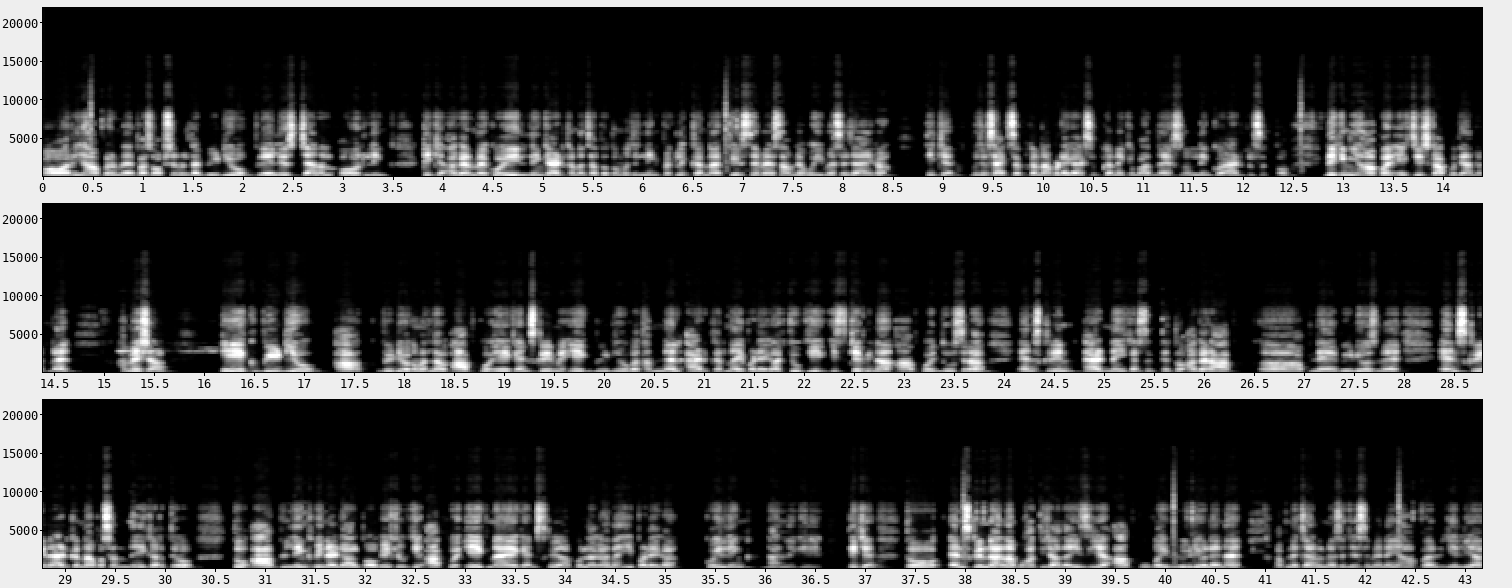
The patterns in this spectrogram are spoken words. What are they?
और यहाँ पर मेरे पास ऑप्शन मिलता है वीडियो प्लेलिस्ट चैनल और लिंक ठीक है, अगर मैं कोई लिंक ऐड करना चाहता हूँ तो मुझे लिंक पर क्लिक करना है, फिर से मेरे सामने वही मैसेज आएगा। ठीक है, मुझे उसे एक्सेप्ट करना पड़ेगा एक्सेप्ट करने के बाद मैं एक्सटर्नल लिंक को ऐड कर सकता हूँ। लेकिन यहाँ पर एक चीज़ का आपको ध्यान रखना है, हमेशा एक वीडियो आ, वीडियो का मतलब आपको एक एंड स्क्रीन में एक वीडियो का थंबनेल ऐड करना ही पड़ेगा क्योंकि इसके बिना आप कोई दूसरा एंड स्क्रीन ऐड नहीं कर सकते। तो अगर आप आ, अपने वीडियोस में एंड स्क्रीन ऐड करना पसंद नहीं करते हो तो आप लिंक भी नहीं डाल पाओगे क्योंकि आपको एक ना एक एंड स्क्रीन आपको लगाना ही पड़ेगा कोई लिंक डालने के लिए। ठीक है? तो एंड स्क्रीन डालना बहुत ही ज़्यादा ईजी है आपको कोई भी वीडियो लेना है अपने चैनल में से जैसे मैंने यहाँ पर ये लिया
